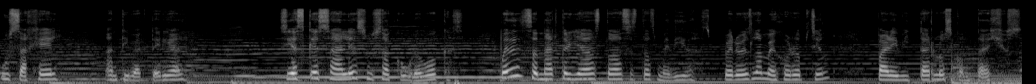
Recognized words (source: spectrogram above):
Usa gel antibacterial. Si es que sales, usa cubrebocas. Puedes sonarte ya todas estas medidas, pero es la mejor opción para evitar los contagios.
